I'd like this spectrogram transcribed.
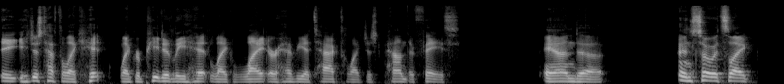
you just have to like hit like repeatedly hit like light or heavy attack to like just pound their face. And uh and so it's like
